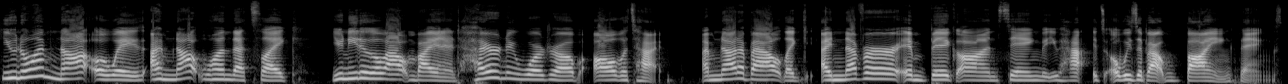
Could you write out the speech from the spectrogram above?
You know, I'm not always, I'm not one that's like, you need to go out and buy an entire new wardrobe all the time. I'm not about like I never am big on saying that you have it's always about buying things.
